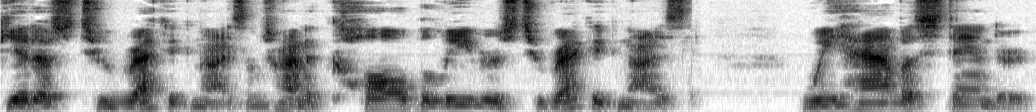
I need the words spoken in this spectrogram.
get us to recognize. I'm trying to call believers to recognize we have a standard,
